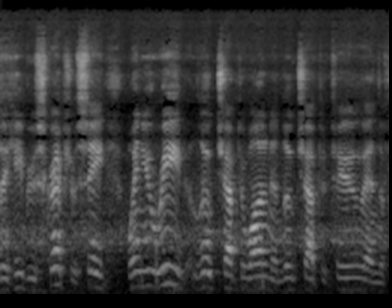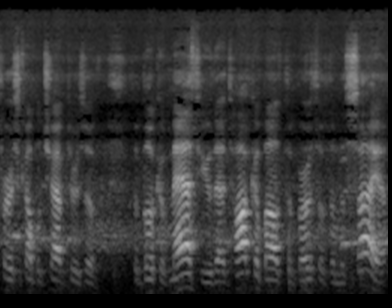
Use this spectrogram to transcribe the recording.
the Hebrew scriptures. See, when you read Luke chapter 1 and Luke chapter 2 and the first couple chapters of the book of Matthew that talk about the birth of the Messiah,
